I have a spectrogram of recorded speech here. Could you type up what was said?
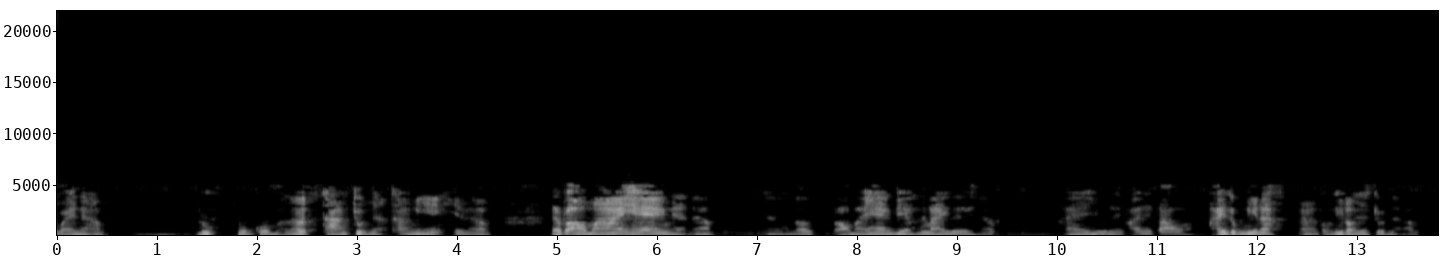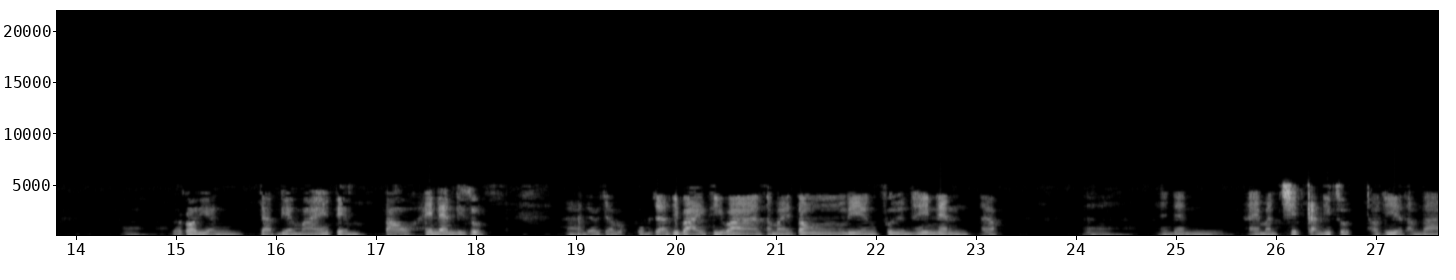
ไว้นะครับ ลูกวงกลมแล้วทางจุดเนี่ย ทางนี้เห็นไหมครับ แล้วก็เอาไม้แห้งเนี่ยนะครับ เราเอาไม้แห้งเรียงข้างในเลยครับ ให้อยู่ในภายในเตา ให้ตรงนี้นะอ่าตรงที่เราจะจุดนะครับอแล้วก็เรียงจัดเรียงไม้ให้เต็มเตาให้แน่นที่สุดอ่าเดี๋ยวจะผมจะอธิบายอีกทีว่าทำไมต้องเรียงฟืนให้แน่นนะครับอ่าให้แน่นให้มันชิดกันที่สุดเท่าที่จะทำได้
